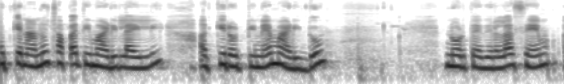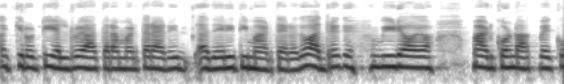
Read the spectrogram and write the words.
ಅದಕ್ಕೆ ನಾನು ಚಪಾತಿ ಮಾಡಿಲ್ಲ ಇಲ್ಲಿ. ಅಕ್ಕಿ ರೊಟ್ಟಿನೇ ಮಾಡಿದ್ದು. ನೋಡ್ತಾ ಇದ್ದೀರಲ್ಲ, ಸೇಮ್ ಅಕ್ಕಿ ರೊಟ್ಟಿ ಎಲ್ಲರೂ ಯಾವ ಥರ ಮಾಡ್ತಾರೆ ಅದೇ ರೀತಿ ಮಾಡ್ತಾ ಇರೋದು. ಅದ್ರಾಗೆ ವೀಡಿಯೋ ಮಾಡಿಕೊಂಡು ಹಾಕಬೇಕು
